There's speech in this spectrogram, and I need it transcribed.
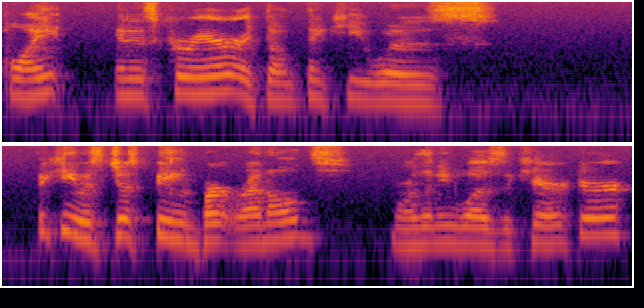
point in his career. I don't think he was. I think he was just being Burt Reynolds more than he was the character,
